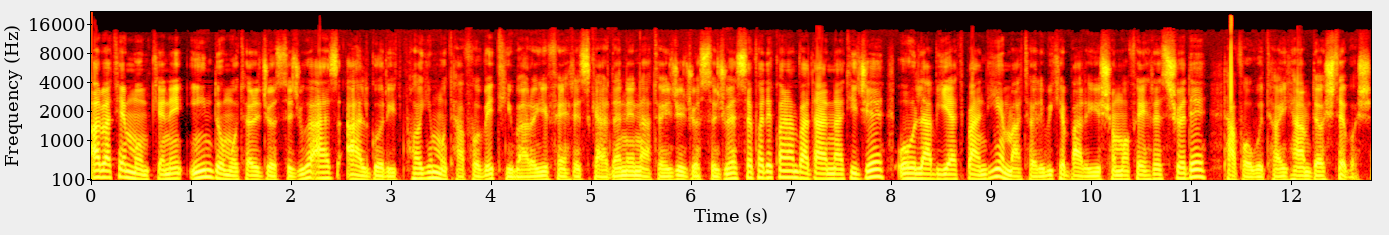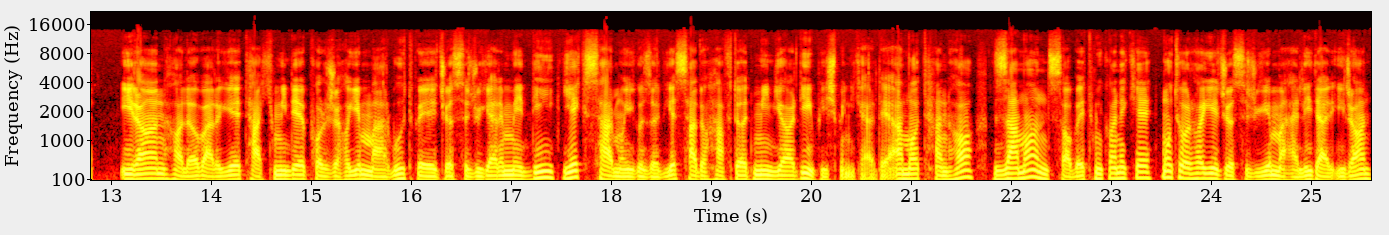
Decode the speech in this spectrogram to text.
البته ممکنه این دو موتور جستجو از الگوریتم های متفاوتی برای فهرست کردن نتایج جستجو استفاده کنند و در نتیجه اولویت بندی مطالبی که برای شما فهرست شده تفاوت هم داشته باشه. ایران حالا برای تکمیل پروژه های مربوط به جستجوگر ملی یک سرمایه گذاری 170 میلیاردی پیش بینی کرده اما تنها زمان ثابت می‌کنه که موتورهای جستجوی محلی در ایران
